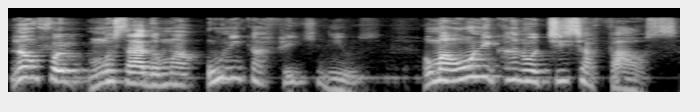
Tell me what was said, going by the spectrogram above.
não foi mostrada uma única fake news, uma única notícia falsa.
